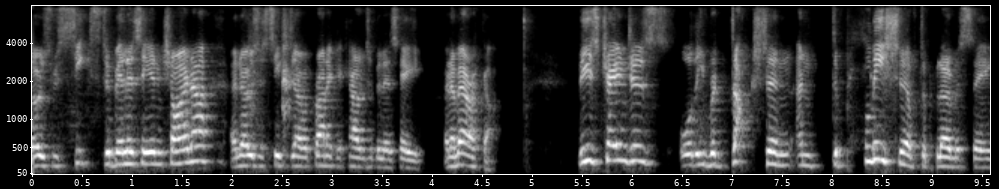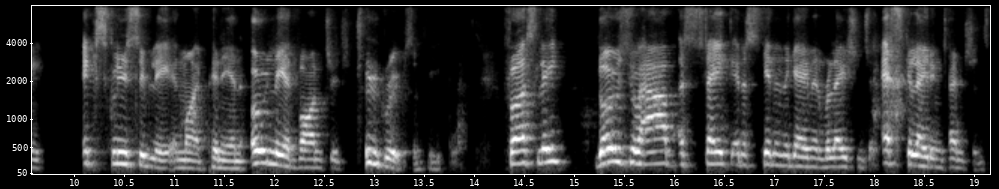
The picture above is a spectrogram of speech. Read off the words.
those who seek stability in China and those who seek democratic accountability in America. These changes or the reduction and depletion of diplomacy exclusively, in my opinion, only advantage two groups of people. Firstly, those who have a stake and a skin in the game in relation to escalating tensions,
